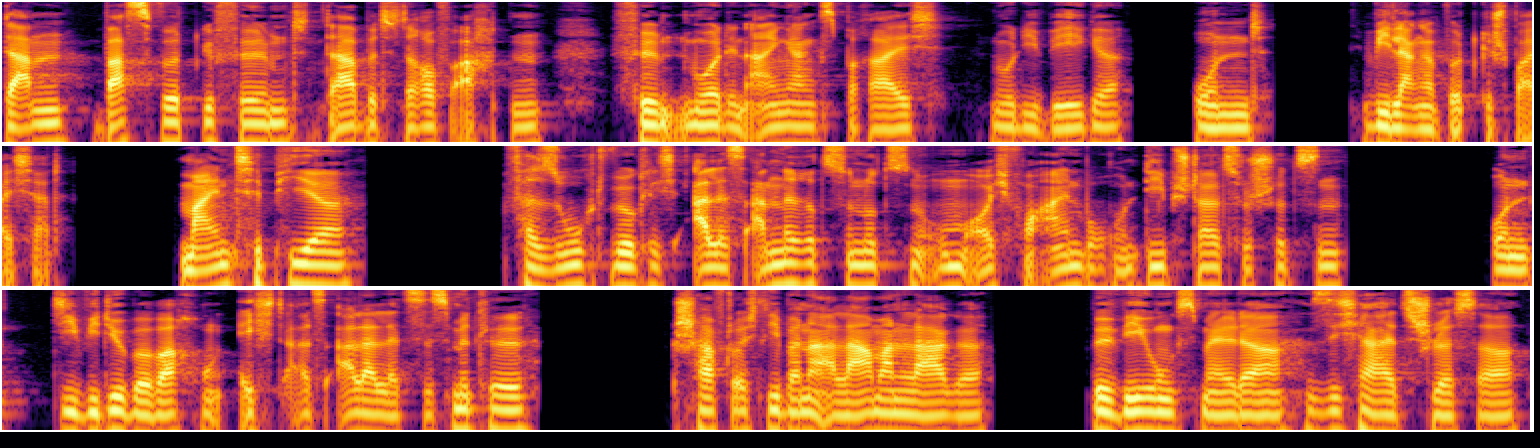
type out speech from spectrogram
Dann, was wird gefilmt? Da bitte darauf achten. Filmt nur den Eingangsbereich, nur die Wege und wie lange wird gespeichert. Mein Tipp hier, versucht wirklich alles andere zu nutzen, um euch vor Einbruch und Diebstahl zu schützen und die Videoüberwachung echt als allerletztes Mittel. Schafft euch lieber eine Alarmanlage, Bewegungsmelder, Sicherheitsschlösser,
